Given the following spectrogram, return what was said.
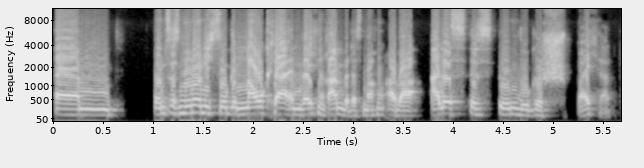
Ähm, uns ist nur noch nicht so genau klar, in welchem Rahmen wir das machen, aber alles ist irgendwo gespeichert.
